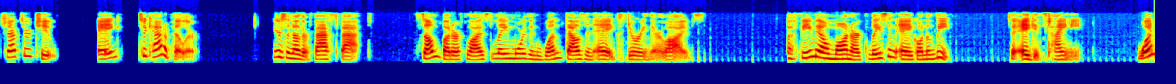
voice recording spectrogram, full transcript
Chapter 2 Egg to Caterpillar Here's another fast fact. Some butterflies lay more than 1,000 eggs during their lives. A female monarch lays an egg on a leaf. The egg is tiny. One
